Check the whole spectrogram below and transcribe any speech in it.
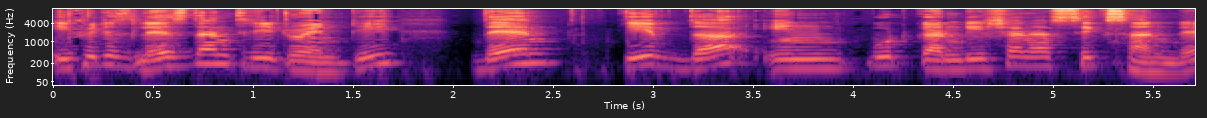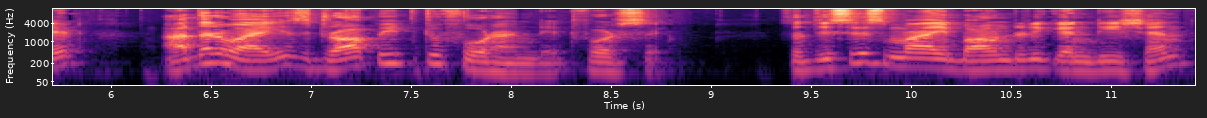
If it is less than 320 then keep the input condition as 600 otherwise drop it to 400 for say. So this is my boundary condition.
